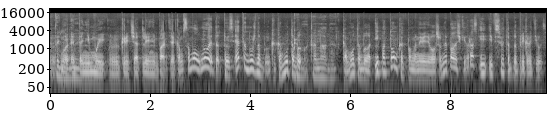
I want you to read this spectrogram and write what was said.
Это не мы- мы. это не мы, э, кричат Ленин, партия, комсомол. Ну, это, то есть это нужно было- кому-то было. Кого-то надо. Кому-то было. И потом, как по мановению волшебной палочки, раз, и, и все это прекратилось.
